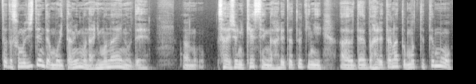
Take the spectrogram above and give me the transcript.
ただその時点ではもう痛みも何もないのであの最初に血栓が腫れた時にあだいぶ腫れたなと思ってても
